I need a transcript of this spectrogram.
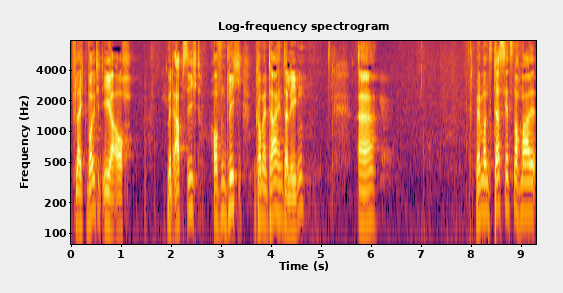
vielleicht wolltet ihr ja auch mit Absicht, hoffentlich, einen Kommentar hinterlegen. Äh, wenn wir uns das jetzt nochmal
